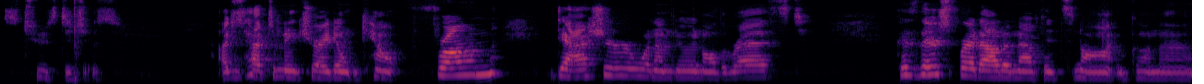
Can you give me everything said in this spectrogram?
it's two stitches. I just have to make sure I don't count from Dasher when I'm doing all the rest. Because they're spread out enough, it's not gonna,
